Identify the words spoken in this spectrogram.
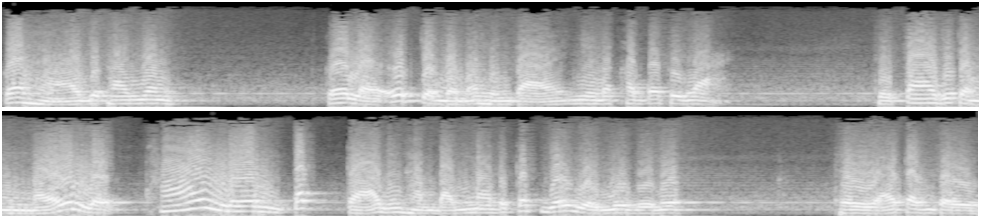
có hại cho tha nhân, có lợi ích cho mình ở hiện tại nhưng nó không có tương lai. Thì ta chỉ cần nỗ lực tháo lên tất cả những hành động mang tới cách giới quyền như vừa nêu, thì ở trong tù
